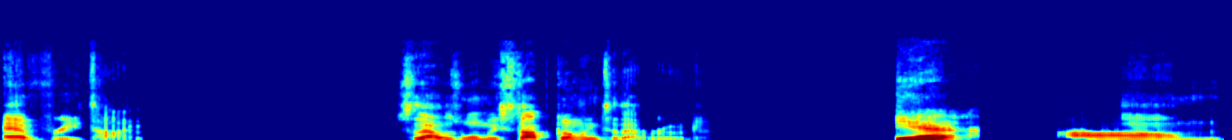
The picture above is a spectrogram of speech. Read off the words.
Every time. So that was when we stopped going to that road. Yeah. um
